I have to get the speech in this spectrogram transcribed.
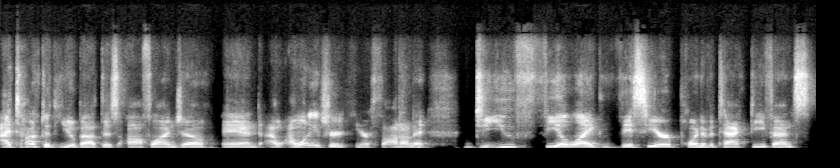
I talked with you about this offline, Joe, and I, I want to get your your thought on it. Do you feel like this year point of attack defense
